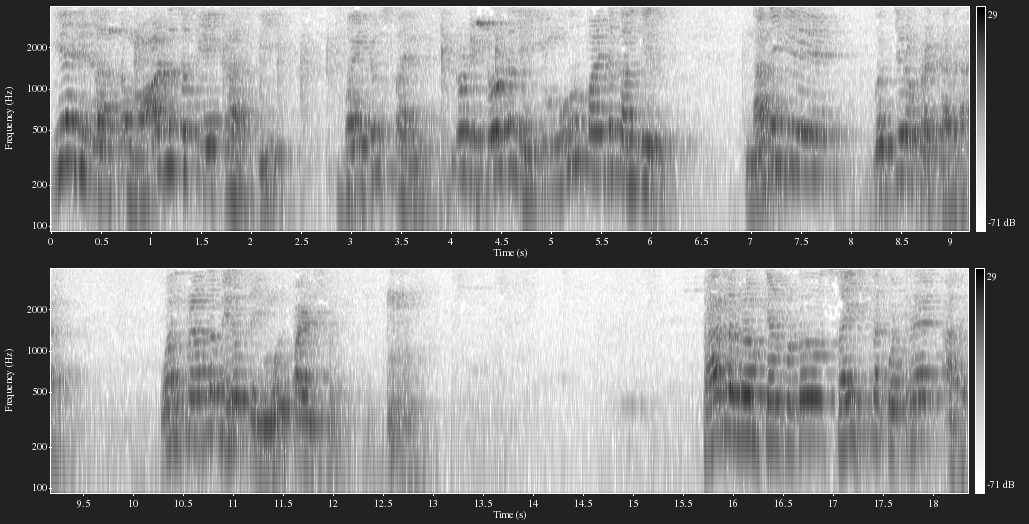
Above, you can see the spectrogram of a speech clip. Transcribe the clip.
here it is also modulus of A cross B by 2 square units ನೋಡಿ ಟೋಟಲಿ ಈ ಮೂರು ಪಾಯಿಂಟ್ ಕನ್ಫ್ಯೂಸ್ ನನಗೆ ಗೊತ್ತಿರೋ ಪ್ರಕಾರ ಒಂದು ಪ್ರಾಬ್ಲಮ್ ಇರುತ್ತೆ ಈ ಮೂರು ಪಾಯಿಂಟ್ಸ್ ಮೇಲೆ ಪ್ಯಾರಲೋಗ್ರಾಮ್ ಕೇಳ್ಬಿಟ್ಟು ಸೈಡ್ಸ್ನ ಕೊಟ್ರೆ ಅದು.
